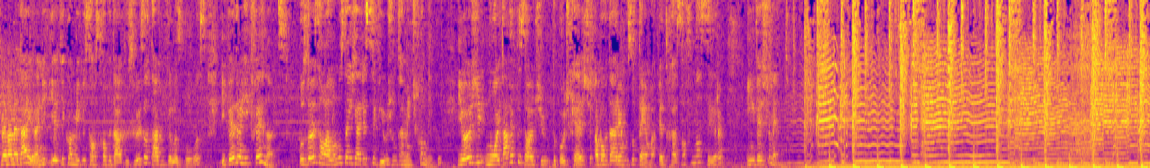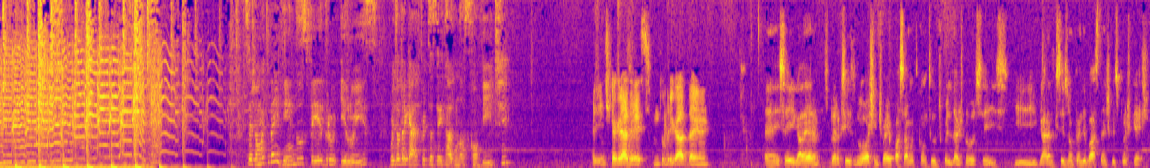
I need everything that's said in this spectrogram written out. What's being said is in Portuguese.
Meu nome é Daiane e aqui comigo estão os convidados Luiz Otávio Vilas Boas e Pedro Henrique Fernandes. Os dois são alunos da Engenharia Civil juntamente comigo e hoje, no oitavo episódio do podcast, abordaremos o tema Educação Financeira e Investimento. Sejam muito bem-vindos, Pedro e Luiz. Muito obrigada por ter aceitado o nosso convite. A gente que agradece. Muito obrigado, Daiane. É isso aí, galera. Espero que vocês gostem. A gente vai passar muito conteúdo de qualidade para vocês e garanto que vocês vão aprender bastante com esse podcast.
